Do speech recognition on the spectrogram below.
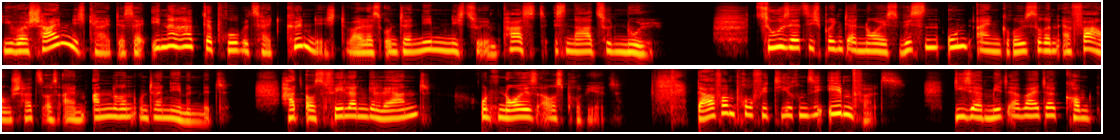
Die Wahrscheinlichkeit, dass er innerhalb der Probezeit kündigt, weil das Unternehmen nicht zu ihm passt, ist nahezu null. Zusätzlich bringt er neues Wissen und einen größeren Erfahrungsschatz aus einem anderen Unternehmen mit, hat aus Fehlern gelernt und Neues ausprobiert. Davon profitieren sie ebenfalls. Dieser Mitarbeiter kommt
